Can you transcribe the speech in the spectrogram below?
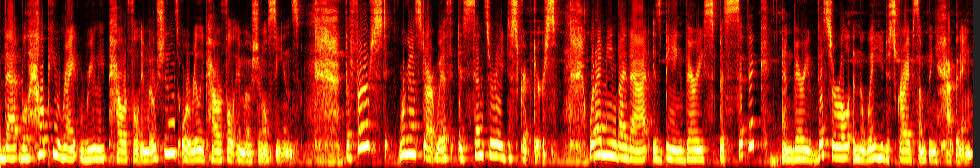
that will help you write really powerful emotions or really powerful emotional scenes. The first we're going to start with is sensory descriptors. What I mean by that is being very specific and very visceral in the way you describe something happening.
